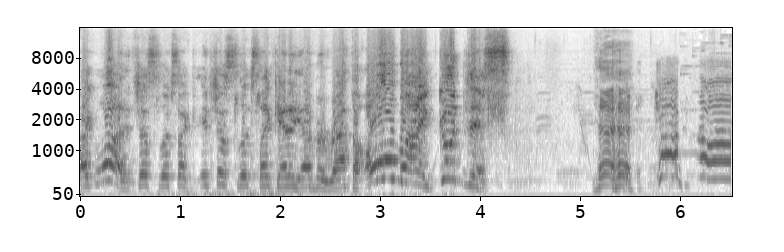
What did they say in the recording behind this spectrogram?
like what? It just looks like it just looks like any other Ratha. Oh my goodness! Capcom!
